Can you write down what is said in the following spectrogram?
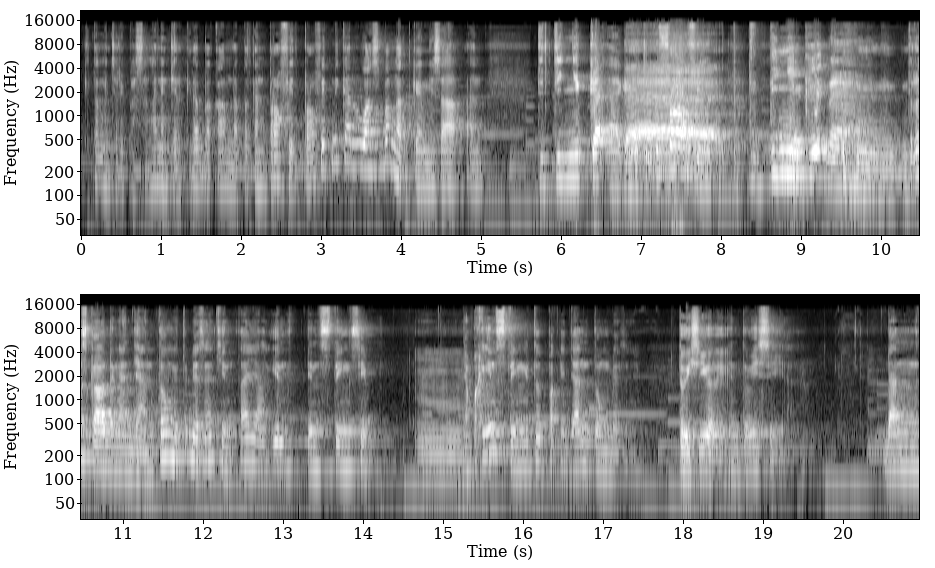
Kita mencari pasangan yang kira-kira bakal mendapatkan profit. Profit ini kan luas banget kayak misalkan titinyeka kayak gitu itu profit. Titinyeka. Nah, terus kalau dengan jantung itu biasanya cinta yang in- instingsif. hmm, Yang pakai insting itu pakai jantung biasanya. intuisi kali ya Intuisi ya. Dan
